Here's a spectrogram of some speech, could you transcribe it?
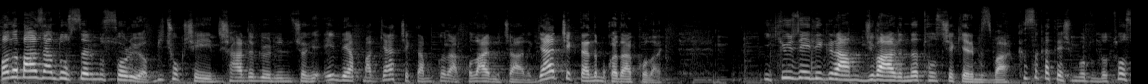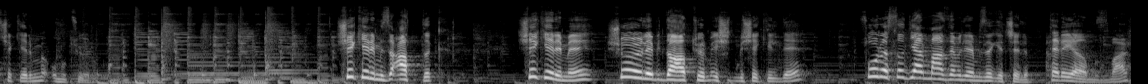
Bana bazen dostlarımız soruyor. Birçok şeyi dışarıda gördüğümüz şeyi evde yapmak gerçekten bu kadar kolay mı Çağrı? Gerçekten de bu kadar kolay. 250 gram civarında toz şekerimiz var. Kısık ateş modunda toz şekerimi unutuyorum. Şekerimizi attık. Şekerimi şöyle bir dağıtıyorum eşit bir şekilde. Sonrasında diğer malzemelerimize geçelim. Tereyağımız var.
